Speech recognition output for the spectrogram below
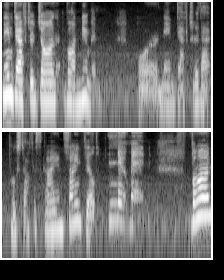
named after John von Neumann or named after that post office guy in Seinfeld, Newman. Von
